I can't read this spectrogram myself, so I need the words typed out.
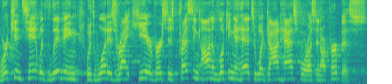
We're content with living with what is right here versus pressing on and looking ahead to what God has for us in our purpose.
